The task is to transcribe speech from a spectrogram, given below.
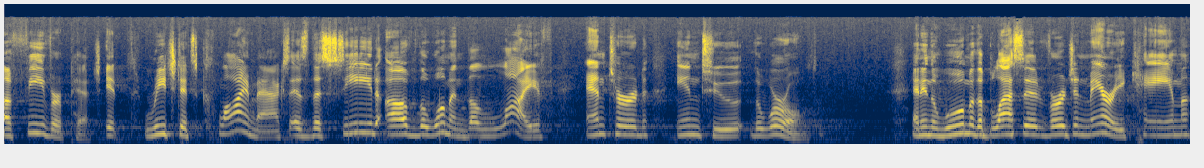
a fever pitch. It reached its climax as the seed of the woman, the life, entered into the world. And in the womb of the Blessed Virgin Mary came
